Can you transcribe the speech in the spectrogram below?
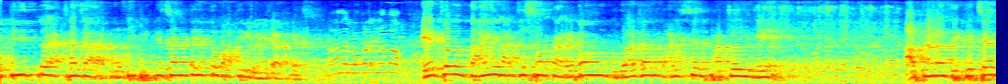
অতিরিক্ত এক হাজার নোটিফিকেশনটাই তো বাতিল হয়ে যাবে। এর জন্য দায়ী রাজ্য সরকার এবং দু হাজার বাইশের পাঁচই মে আপনারা দেখেছেন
